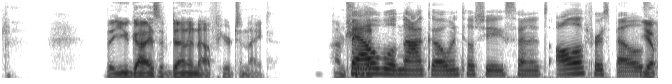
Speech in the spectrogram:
that you guys have done enough here tonight. I'm sure. Val that- will not go until she expends all of her spells Yep.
